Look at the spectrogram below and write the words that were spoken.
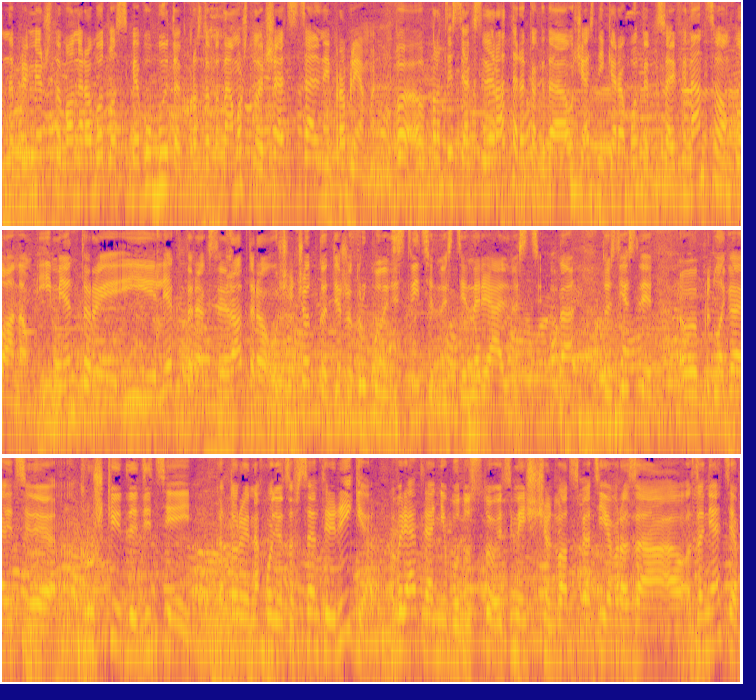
например, чтобы оно работало себе в убыток, просто потому что решает социальные проблемы. В, в процессе акселератора, когда участники работают над своим финансовым планом, и менторы, и лекторы акселератора очень четко держат руку на действительности, на реальности. Да? То есть, если вы предлагаете предлагаете кружки для детей, которые находятся в центре Риги, вряд ли они будут стоить меньше, чем 25 евро за занятие.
